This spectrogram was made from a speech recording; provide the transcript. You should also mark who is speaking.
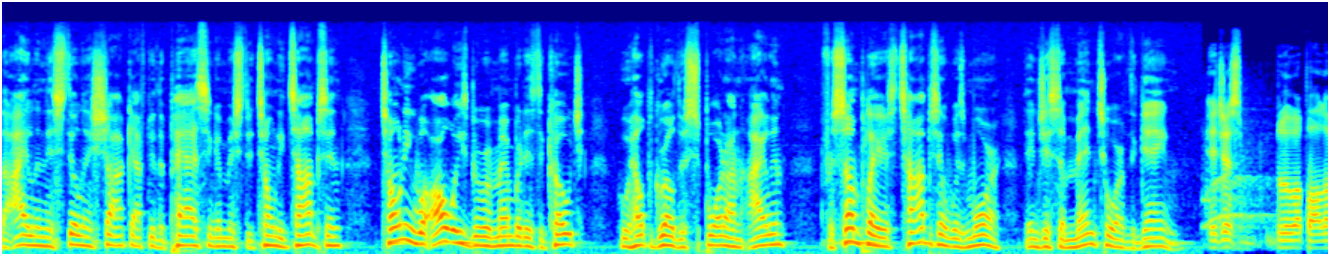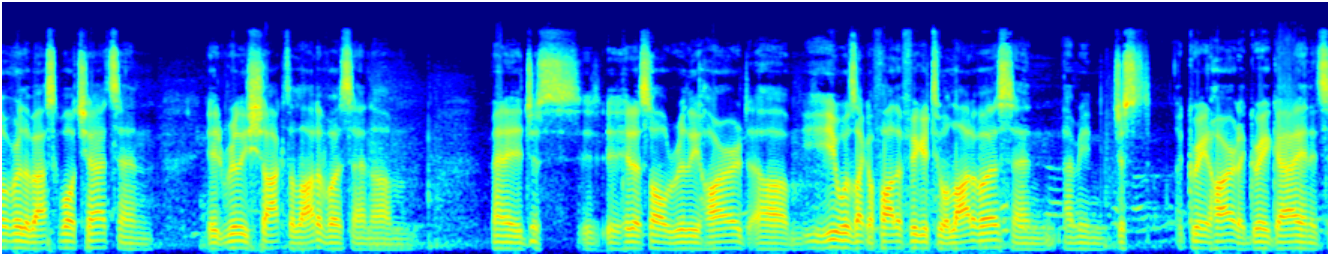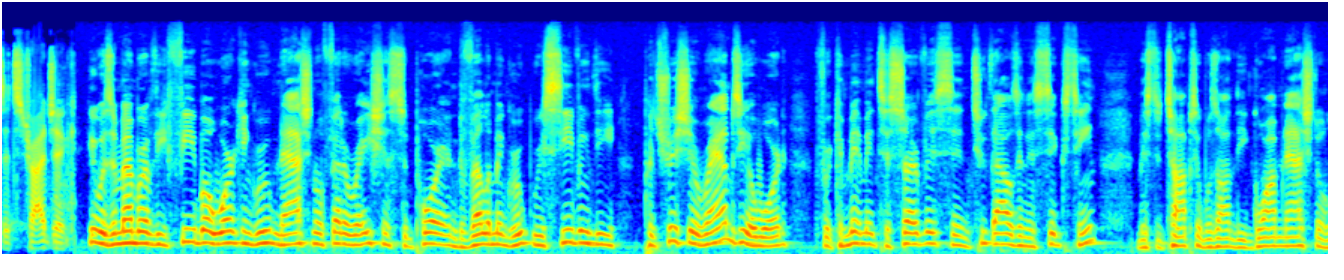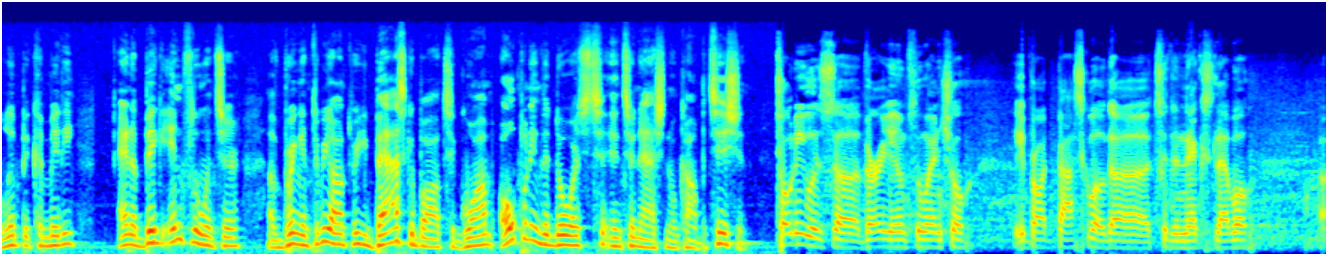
Speaker 1: The island is still in shock after the passing of Mr. Tony Thompson. Tony will always be remembered as the coach who helped grow the sport on island. For some players, Thompson was more than just a mentor of the game.
Speaker 2: It just blew up all over the basketball chats, and it really shocked a lot of us. And um, man, it just it, it, hit us all really hard. Um, he was like a father figure to a lot of us, and I mean, just a great heart, a great guy, and it's it's tragic.
Speaker 1: He was a member of the FIBA Working Group National Federation Support and Development Group, receiving the Patricia Ramsey Award for commitment to service in 2016. Mr. Thompson was on the Guam National Olympic Committee and a big influencer of bringing three on three basketball to Guam, opening the doors to international competition.
Speaker 3: Tony was uh, very influential. He brought basketball uh, to the next level.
